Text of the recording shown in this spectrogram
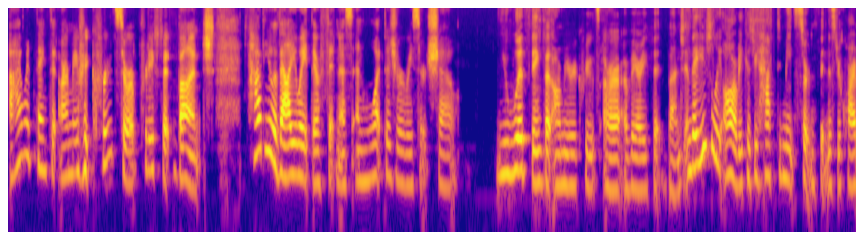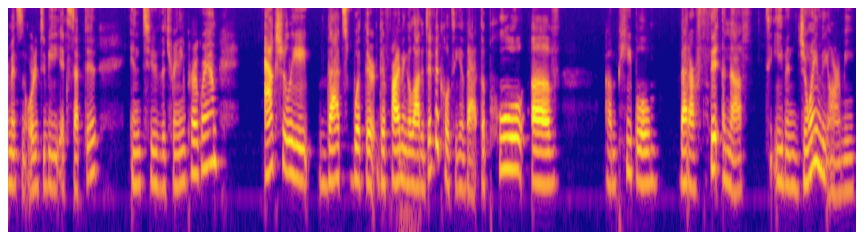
I would think that Army recruits are a pretty fit bunch. How do you evaluate their fitness and what does your research show? You would think that Army recruits are a very fit bunch, and they usually are because you have to meet certain fitness requirements in order to be accepted into the training program. Actually, that's what they're they're finding a lot of difficulty in that the pool of um, people that are fit enough to even join the Army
